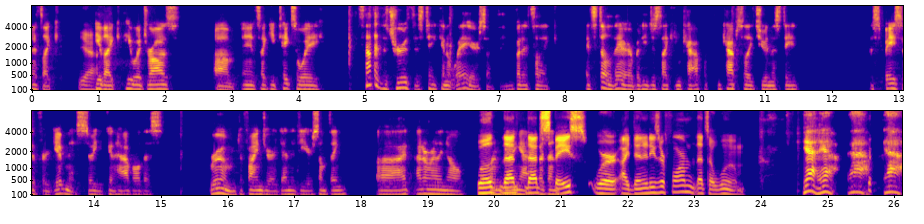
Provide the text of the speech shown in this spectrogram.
and it's like Yeah. he like he withdraws, um, and it's like he takes away. It's not that the truth is taken away or something, but it's like it's still there, but he just like encap encapsulates you in the state, the space of forgiveness, so you can have all this room to find your identity or something. Uh, I I don't really know Well, that at, that but then space where identities are formed, that's a womb. yeah, yeah, yeah, yeah.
